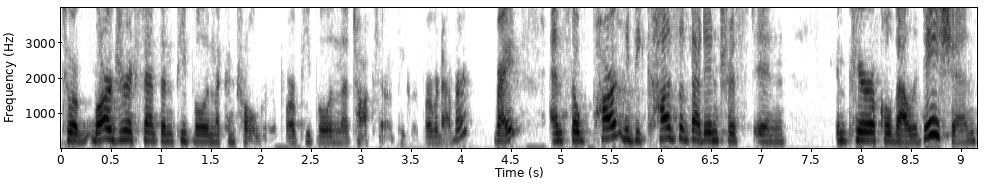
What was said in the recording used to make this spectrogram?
to a larger extent than people in the control group or people in the talk therapy group or whatever, right? And so, partly because of that interest in empirical validation,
